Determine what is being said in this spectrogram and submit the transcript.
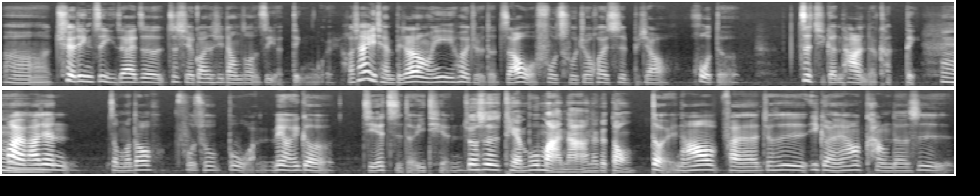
呃确定自己在这这些关系当中的自己的定位。好像以前比较容易会觉得，只要我付出，就会是比较获得自己跟他人的肯定。后来发现怎么都付出不完，没有一个截止的一天，就是填不满啊那个洞。对，然后反正就是一个人要扛的是。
